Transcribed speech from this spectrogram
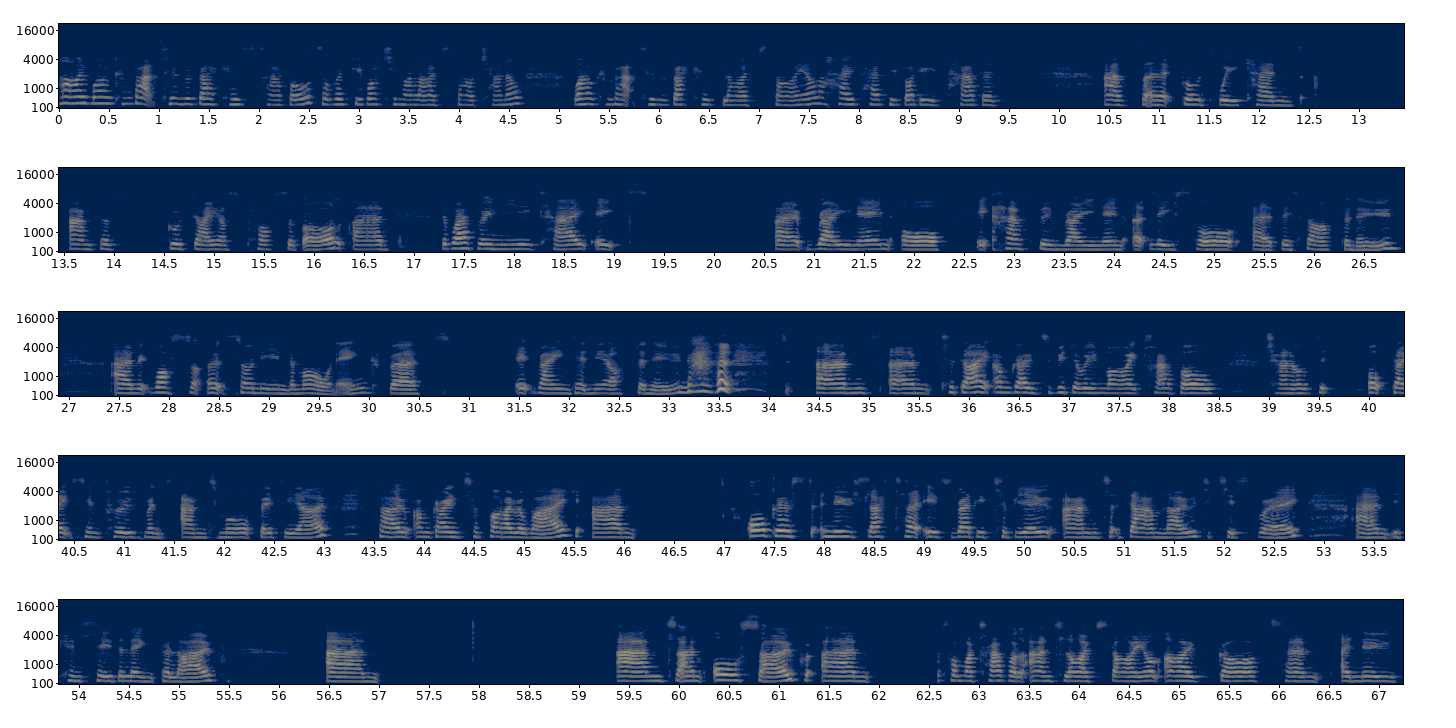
Hi, welcome back to Rebecca's Travels, or if you're watching my lifestyle channel, welcome back to Rebecca's Lifestyle. I hope everybody's had a, as a good weekend and as good day as possible. Um, the weather in the UK, it's uh, raining or it has been raining at least for uh, this afternoon and it was uh, sunny in the morning but it rained in the afternoon. And um, today I'm going to be doing my travel channels updates improvements and more video. So I'm going to fire away. Um, August newsletter is ready to view and download. It is free. And um, you can see the link below. Um, and um, also um, for my travel and lifestyle I've got um, a new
